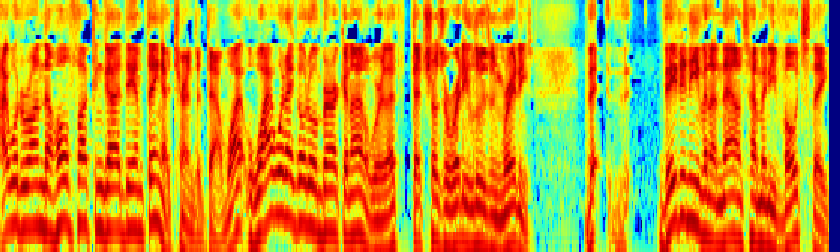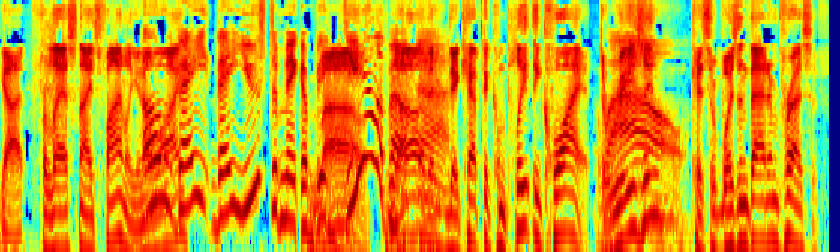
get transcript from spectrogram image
I would run the whole fucking goddamn thing. I turned it down. Why, why would I go to American Idol where that, that show's already losing ratings? They, they didn't even announce how many votes they got for last night's final. You know oh, why? they they used to make a big Wow. deal about no, that. They, they kept it completely quiet. The Wow. reason? Because it wasn't that impressive.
